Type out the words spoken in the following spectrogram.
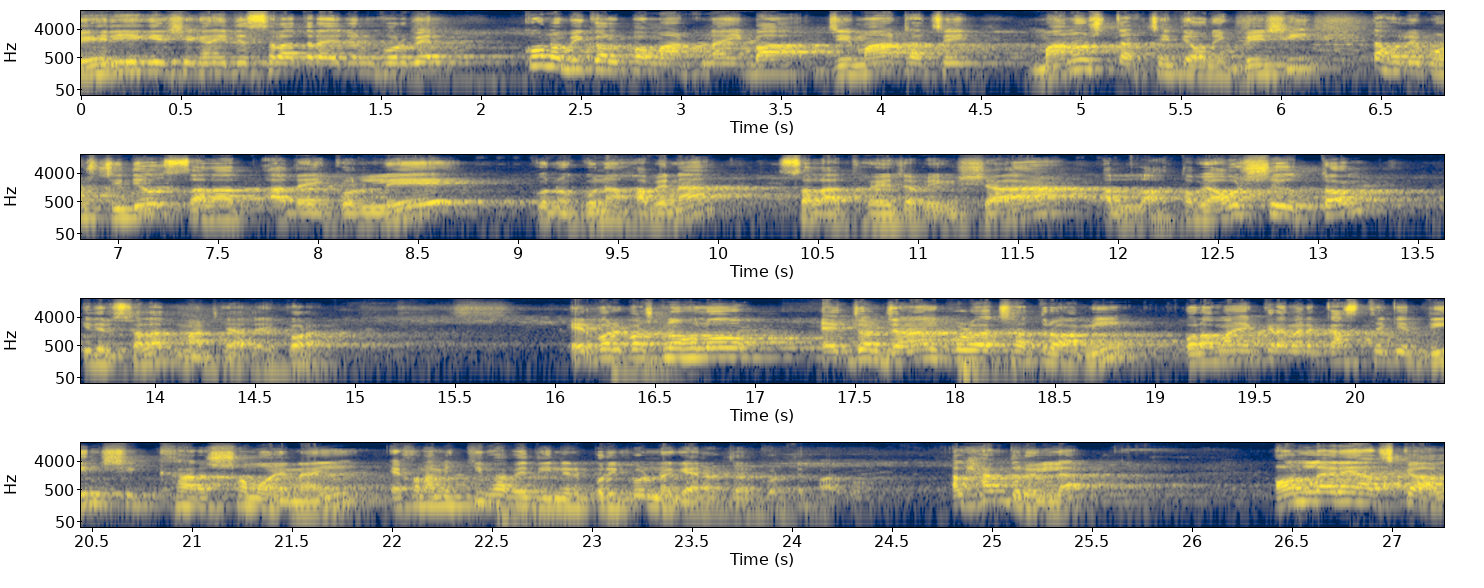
বেরিয়ে গিয়ে সেখানে ঈদের সালাতের আয়োজন করবেন। কোনো বিকল্প মাঠ নাই বা যে মাঠ আছে, মানুষ তার চাইতে অনেক বেশি, তাহলে মসজিদেও সালাত আদায় করলে কোনো গুণা হবে না, সালাত হয়ে যাবে ইনশা আল্লাহ তবে অবশ্যই উত্তম ঈদের সালাত মাঠে আদায় করা। এরপরে প্রশ্ন হলো, একজন জানাল পড়ুয়া ছাত্র আমি, ওলামা একরামের কাছ থেকে দিন শিক্ষার সময় নাই, এখন আমি কীভাবে দিনের পরিপূর্ণ জ্ঞান অর্জন করতে পারব? আলহামদুলিল্লাহ, অনলাইনে আজকাল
